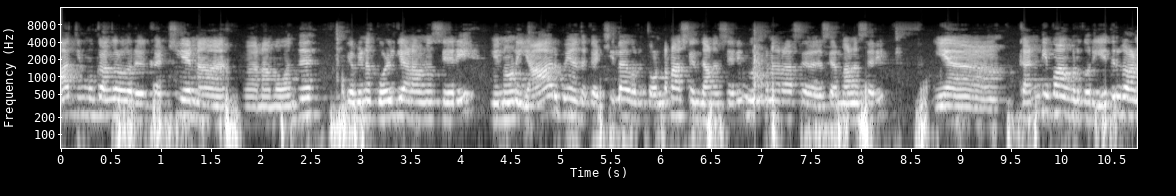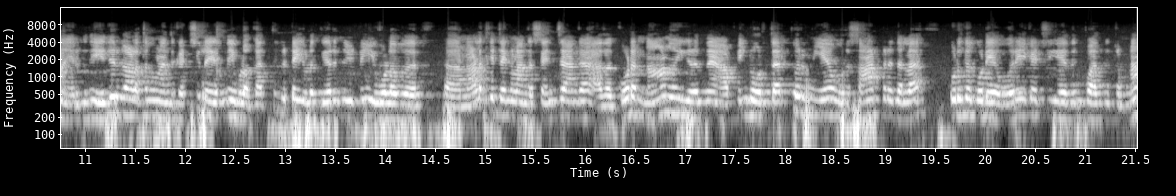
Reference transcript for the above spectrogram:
அதிமுகங்கிற ஒரு கட்சியை நம்ம நம்ம வந்து எப்படின்னா கொள்கையானவனும் சரி இன்னொன்று யாருமே அந்த கட்சியில் ஒரு தொண்டனாக சேர்ந்தாலும் சரி உறுப்பினராக சேர்ந்தாலும் சரி ஏன் அவங்களுக்கு ஒரு எதிர்காலம் இருக்குது. எதிர்காலத்தில் அந்த கட்சியில் இருந்து இவ்வளோ கற்றுக்கிட்டு இவ்வளோ தெரிஞ்சுக்கிட்டு இவ்வளவு நலத்திட்டங்கள் அங்கே செஞ்சாங்க. அதை கூட நானும் இருந்தேன் அப்படிங்கிற ஒரு தற்பெருமையை ஒரு சான்றிதழை கொடுக்கக்கூடிய ஒரே கட்சி எதுன்னு பார்த்துட்டோம்னா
